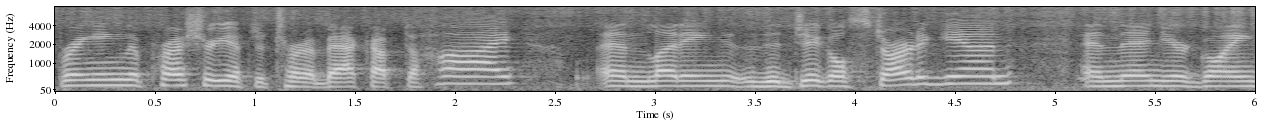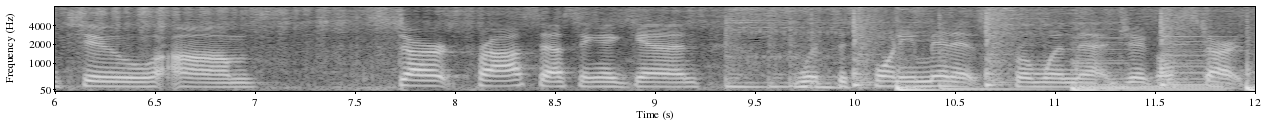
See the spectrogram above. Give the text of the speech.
bringing the pressure you have to turn it back up to high and letting the jiggle start again and then you're going to um, start processing again with the 20 minutes from when that jiggle starts.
